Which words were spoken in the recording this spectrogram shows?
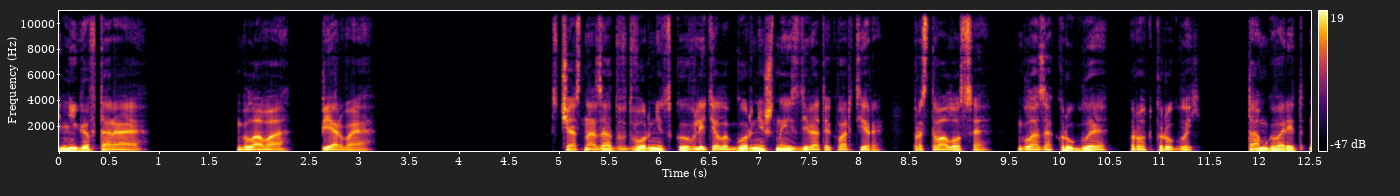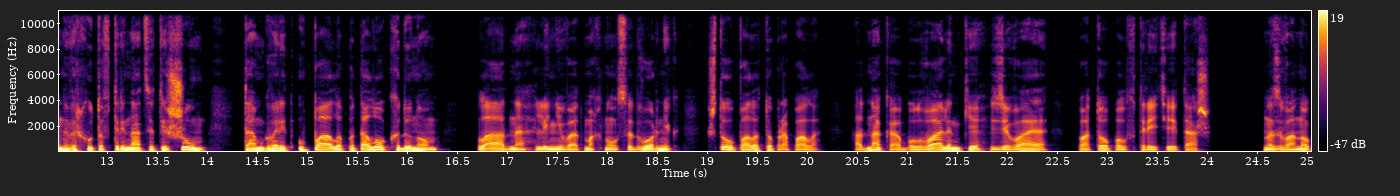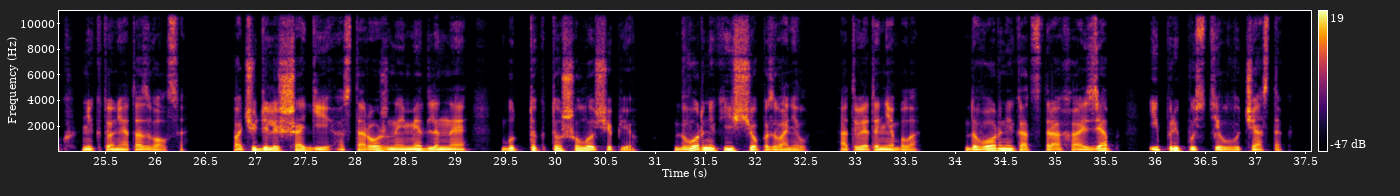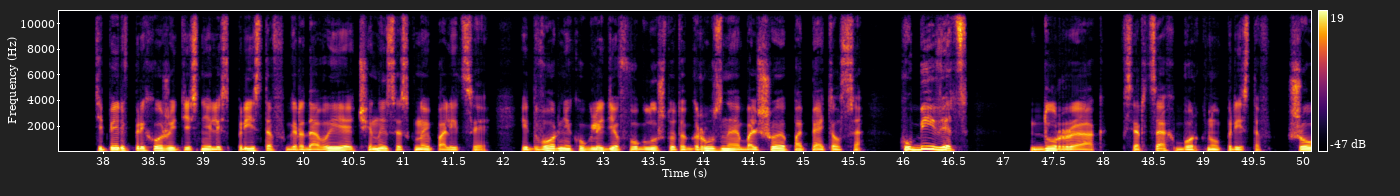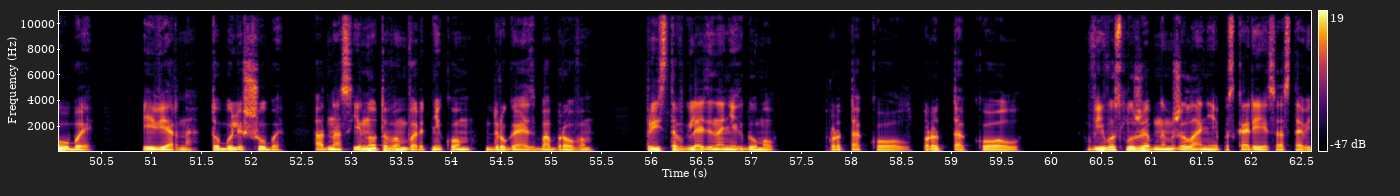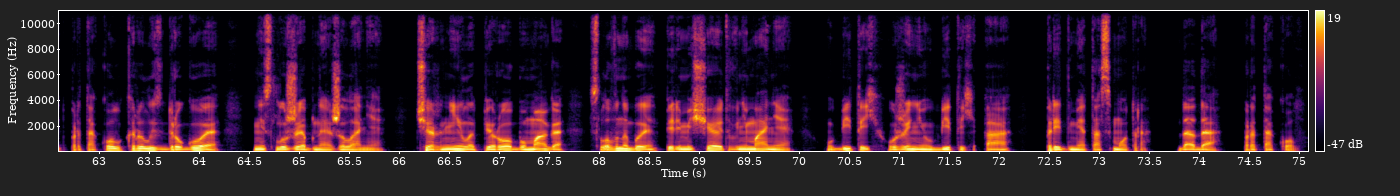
Книга вторая. Глава первая. С час назад в дворницкую влетела горничная из девятой квартиры, простоволосая, глаза круглые, рот круглый. Там, говорит, наверху-то в тринадцатый шум, там, говорит, упало, потолок ходуном. Ладно, лениво отмахнулся дворник, что упало, то пропало. Однако обул валенки, зевая, потопал в третий этаж. На звонок никто не отозвался. Почудились шаги, осторожные, медленные, будто кто шел ощупью. Дворник еще позвонил. Ответа не было. Дворник от страха озяб и припустил в участок. Теперь в прихожей теснились пристав, городовые, чины сыскной полиции. И дворник, углядев в углу что-то грузное, большое, попятился. «Убивец!» «Дурак!» — в сердцах буркнул пристав. «Шубы!» И верно, то были шубы. Одна с енотовым воротником, другая с бобровым. Пристав, глядя на них, думал «Протокол, протокол». В его служебном желании поскорее составить протокол крылось другое, неслужебное желание. Чернила, перо, бумага словно бы перемещают внимание. Убитый уже не убитый, а предмет осмотра. Да-да, протокол.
